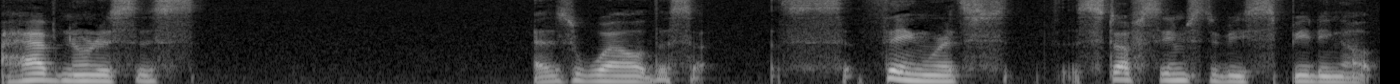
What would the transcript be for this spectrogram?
I have noticed this as well this thing where stuff seems to be speeding up.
